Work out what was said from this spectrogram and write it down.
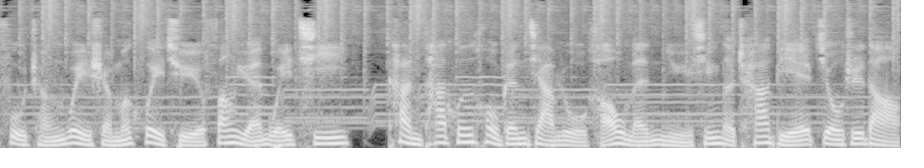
富城为什么会娶方圆为妻？看他婚后跟嫁入豪门女星的差别就知道。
